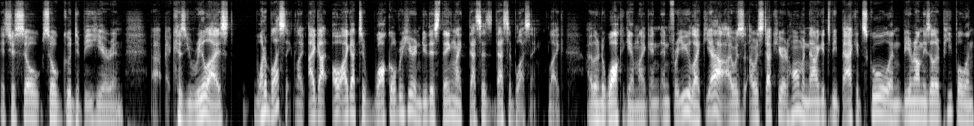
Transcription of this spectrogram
it's just so so good to be here, and because uh, you realized what a blessing. Like I got oh I got to walk over here and do this thing. Like that's a that's a blessing. Like I learned to walk again. Like and, and for you, like yeah, I was I was stuck here at home and now I get to be back at school and be around these other people and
